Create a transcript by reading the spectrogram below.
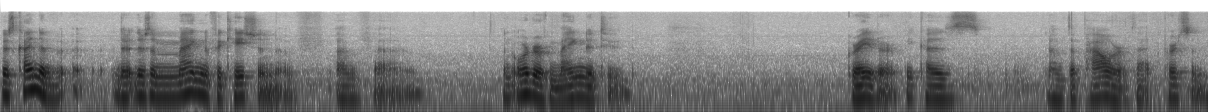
there's kind of, uh, there, there's a magnification of, of uh, an order of magnitude greater because of the power of that person.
